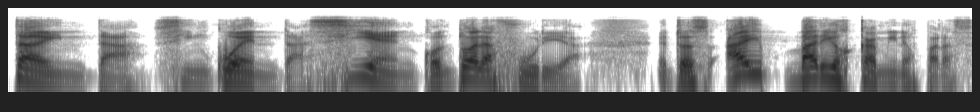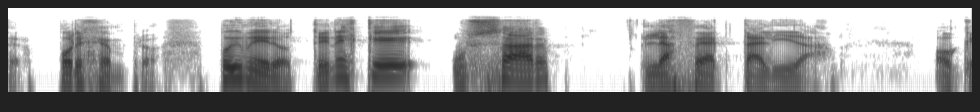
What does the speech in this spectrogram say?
30, 50, 100, con toda la furia. Entonces, hay varios caminos para hacer. Por ejemplo, primero, tenés que usar la fractalidad. ¿ok?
